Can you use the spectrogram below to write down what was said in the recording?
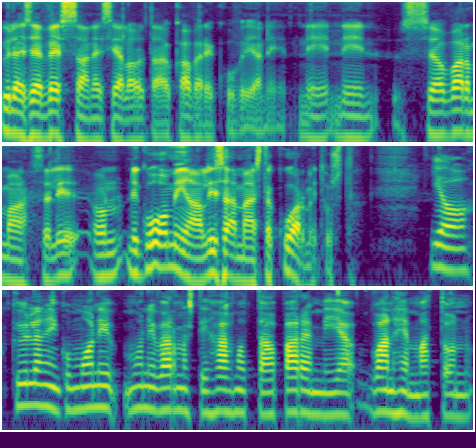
yleiseen vessaan, niin siellä otetaan jo kaverikuvia, niin, niin, niin se on varmaan, se on niin kuin omiaan lisäämään sitä kuormitusta. Joo, kyllä niin kuin moni, moni varmasti hahmottaa paremmin ja vanhemmat on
